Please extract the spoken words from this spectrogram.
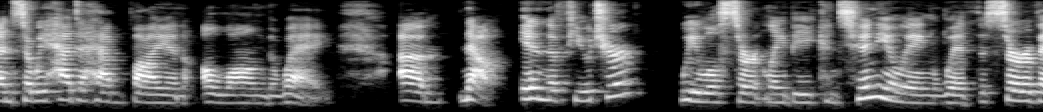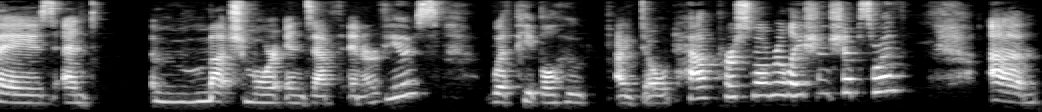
And so we had to have buy in along the way. Um, now, in the future, we will certainly be continuing with the surveys and much more in depth interviews with people who I don't have personal relationships with. Um,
